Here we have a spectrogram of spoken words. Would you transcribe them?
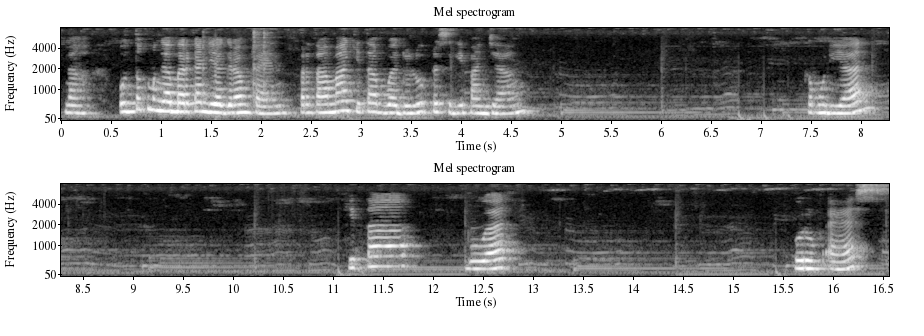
Nah, untuk menggambarkan diagram Venn, pertama kita buat dulu persegi panjang Kemudian kita buat huruf S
